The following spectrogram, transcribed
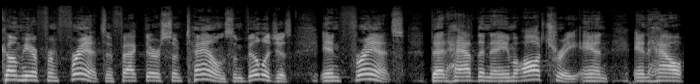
come here from France. In fact, there are some towns, some villages in France that have the name Autry. And, and how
